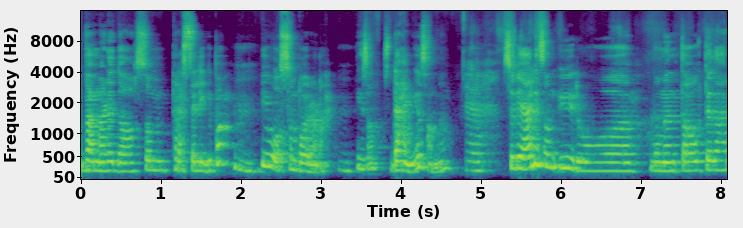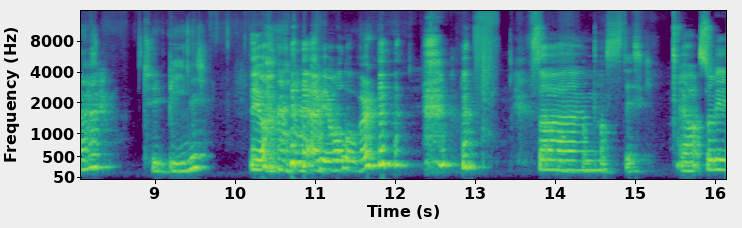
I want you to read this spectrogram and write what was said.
hvem er det da som presset ligger på? Jo, oss som pårørende. Ikke sant? Så det henger jo sammen. Ja. Så vi er litt sånn uromomenter oppi det her. Turbiner. Ja, vi er all over. så Fantastisk. ja, så vi,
